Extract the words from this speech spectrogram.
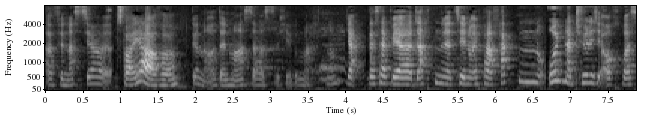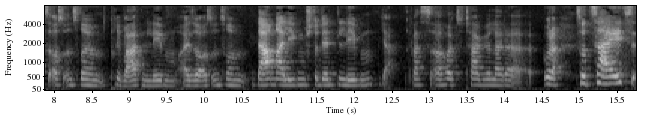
Aber für Nastja. Zwei Jahre. Genau, dein Master hast du hier gemacht, ne? Ja, deshalb wir dachten, wir erzählen euch ein paar Fakten und natürlich auch was aus unserem privaten Leben, also aus unserem damaligen Studentenleben. Ja, was äh, heutzutage leider oder zurzeit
